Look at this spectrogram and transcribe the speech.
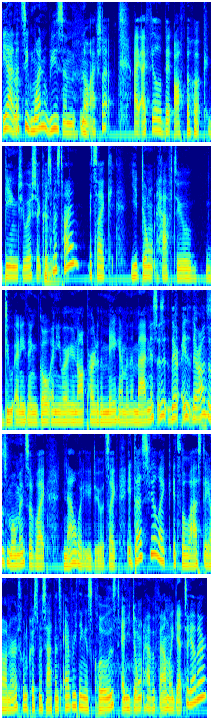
yeah, that's the one reason. No, actually, I, I feel a bit off the hook being Jewish at Christmas hmm. time. It's like you don't have to do anything, go anywhere. You're not part of the mayhem and the madness. Is There, is, there are those moments of like, now what do you do? It's like it does feel like it's the last day on earth when Christmas happens. Everything is closed, and you don't have a family get together,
